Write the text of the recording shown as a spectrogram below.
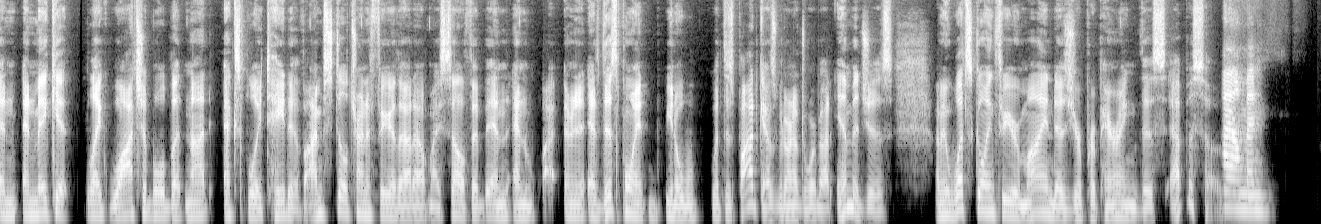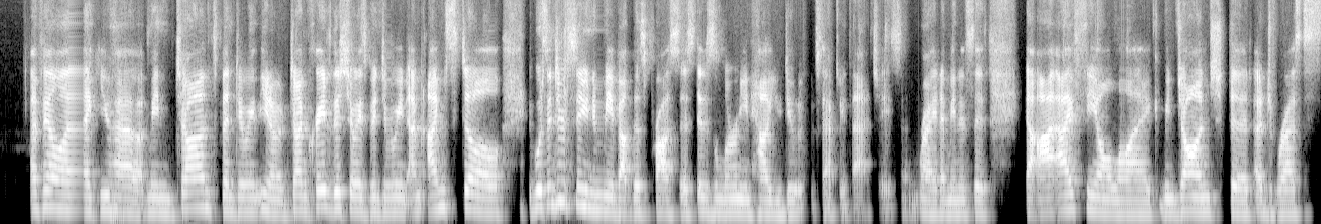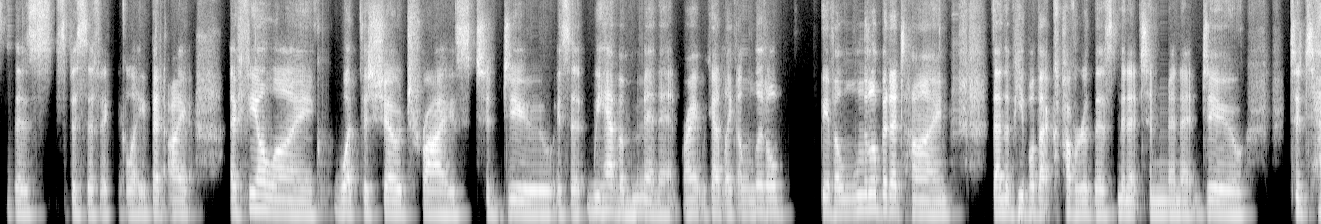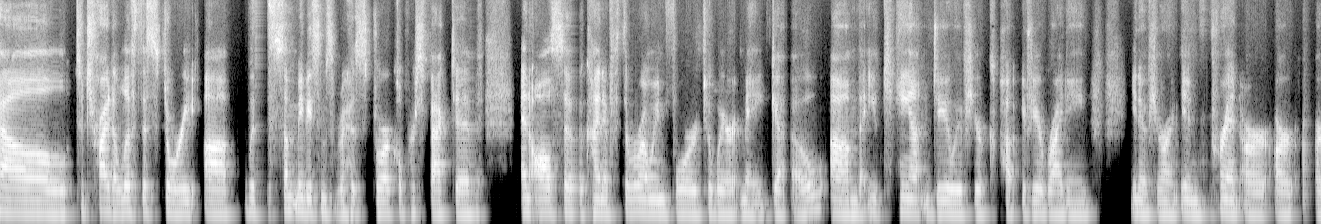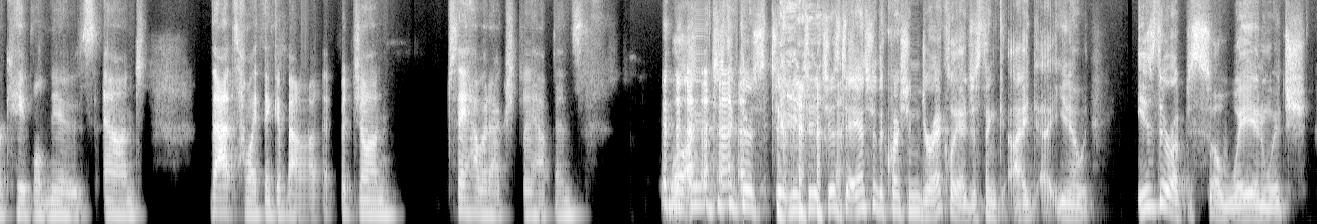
and and make it like watchable but not exploitative. I'm still trying to figure that out myself. And and, and at this point, you know, with this podcast, we don't have to worry about images. I mean, what's going through your mind as you're preparing this episode? Alman, I feel like you mm-hmm. have, I mean, John's been doing, you know, John created this show. He's been doing, I'm, I'm still, what's interesting to me about this process is learning how you do exactly that, Jason, right? I mean, it's, it, I, I feel like, I mean, John should address this specifically, but I, I feel like what the show tries to do is that we have a minute, right? We got like a little we have a little bit of time than the people that cover this minute to minute do to tell to try to lift the story up with some maybe some sort of historical perspective and also kind of throwing forward to where it may go um, that you can't do if you're if you're writing you know if you're in print or, or or cable news. And that's how i think about it. But john say how it actually happens. Well i just think there's i mean to, just to answer the question directly i just think i you know is there a, a way in which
